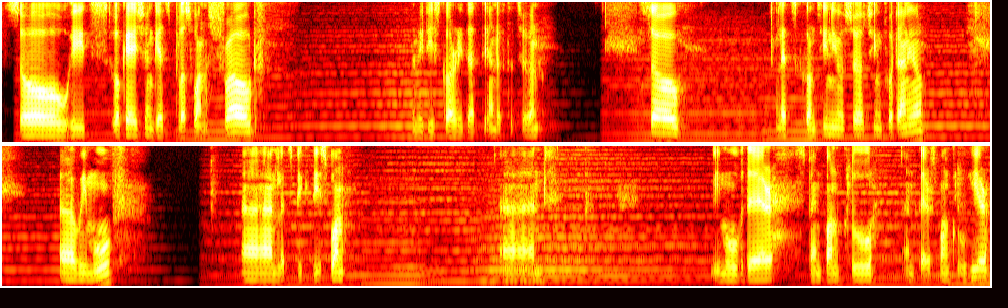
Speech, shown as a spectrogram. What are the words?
So its location gets plus one shroud. And we discard it at the end of the turn. So let's continue searching for Daniel. Uh, we move and let's pick this one. And we move there spend one clue and there's one clue here.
